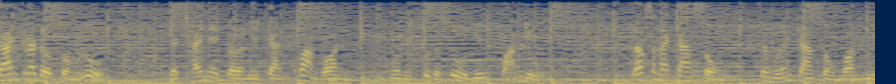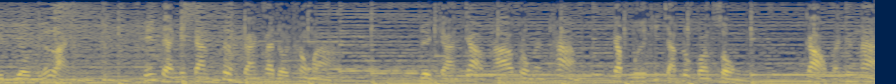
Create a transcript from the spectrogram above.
การกระโดดส่งลูก จะใช้ในกรณีการคว้างบอลเมื่อมีคู่ต่อสู้ยืนขวางอยู่ ลักษณะการส่งจะเหมือนการส่งบอลมือเดียวเหนือไหล่เพียงแต่มีการเพิ่มการกระโดดเข้ามา โดยการก้าวเท้าตรงกันข้ามกับมือที่จับลูกบอลส่งก้าวไปข้างหน้า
